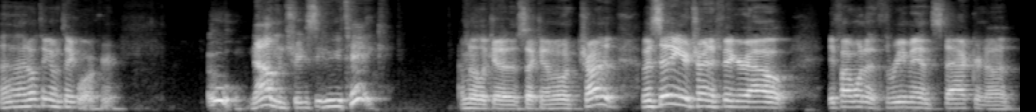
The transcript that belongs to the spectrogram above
Uh, I don't think I'm to take Walker. Ooh, now I'm intrigued to see who you take. I'm going to look at it in a second. I'm going to try to. I've been sitting here trying to figure out if I want a three man stack or not.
